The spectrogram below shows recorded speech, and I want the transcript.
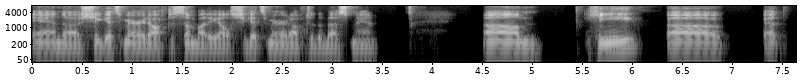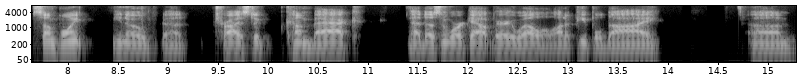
And uh, she gets married off to somebody else. She gets married off to the best man. Um, he uh, at some point, you know, uh, tries to come back. That doesn't work out very well. A lot of people die. Um,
